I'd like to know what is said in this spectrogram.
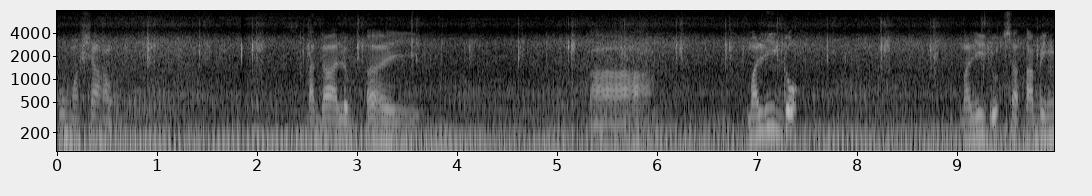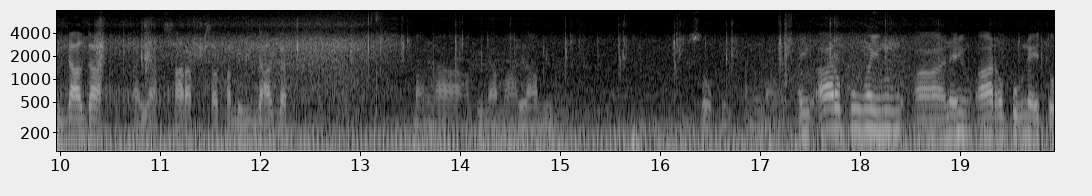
pumasyal. Sa Tagalog ay ah maligo maligo sa tabing dagat kaya sarap sa tabing dagat. Mga minamahal namin. So kung kanila ay yung araw po ngayon ah, na yung araw po na ito.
